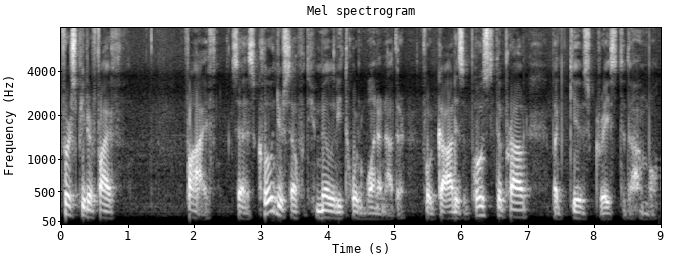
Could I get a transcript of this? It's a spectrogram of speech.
First Peter 5 5 says, Clothe yourself with humility toward one another, for God is opposed to the proud, but gives grace to the humble.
